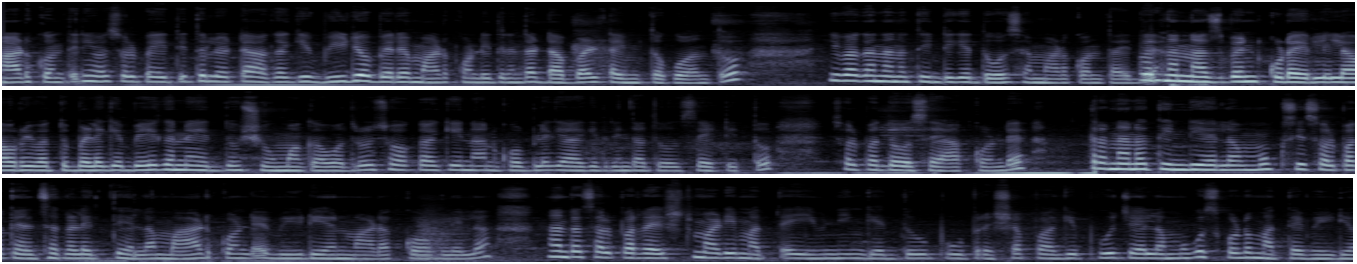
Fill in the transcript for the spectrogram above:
ಮಾಡ್ಕೊತೀನಿ. ಇವಾಗ ಸ್ವಲ್ಪ ಎದ್ದಿದ್ದು ಲೇಟ್ ಹಾಗಾಗಿ ವೀಡಿಯೋ ಬೇರೆ ಮಾಡ್ಕೊಂಡಿದ್ರಿಂದ ಡಬಲ್ ಟೈಮ್ ತೊಗೊವಂತು ಇವಾಗ ನಾನು ತಿಂಡಿಗೆ ದೋಸೆ ಮಾಡ್ಕೊತಾ ಇದ್ದೆ. ನನ್ನ ಹಸ್ಬೆಂಡ್ ಕೂಡ ಇರಲಿಲ್ಲ. ಅವರು ಇವತ್ತು ಬೆಳಗ್ಗೆ ಬೇಗನೆ ಎದ್ದು ಶಿವಮೊಗ್ಗ ಹೋದರು. ಸೊ ಹಾಗಾಗಿ ನಾನು ಗೊಬ್ಬಳಿಗೆ ಆಗಿದ್ದರಿಂದ ದೋಸೆ ಇಟ್ಟಿತ್ತು. ಸ್ವಲ್ಪ ದೋಸೆ ಹಾಕ್ಕೊಂಡೆ ಹತ್ರ ನಾನು ತಿಂಡಿ ಎಲ್ಲ ಮುಗಿಸಿ ಸ್ವಲ್ಪ ಕೆಲಸಗಳಿತ್ತು ಎಲ್ಲ ಮಾಡಿಕೊಂಡೆ ವೀಡಿಯೋ ಏನು ಮಾಡೋಕ್ಕೆ ಹೋಗಲಿಲ್ಲ. ನಂತರ ಸ್ವಲ್ಪ ರೆಸ್ಟ್ ಮಾಡಿ ಮತ್ತೆ ಈವ್ನಿಂಗ್ ಎದ್ದು ಪೂ ಫ್ರೆಶಪ್ ಆಗಿ ಪೂಜೆ ಎಲ್ಲ ಮುಗಿಸ್ಕೊಂಡು ಮತ್ತೆ ವೀಡಿಯೋ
